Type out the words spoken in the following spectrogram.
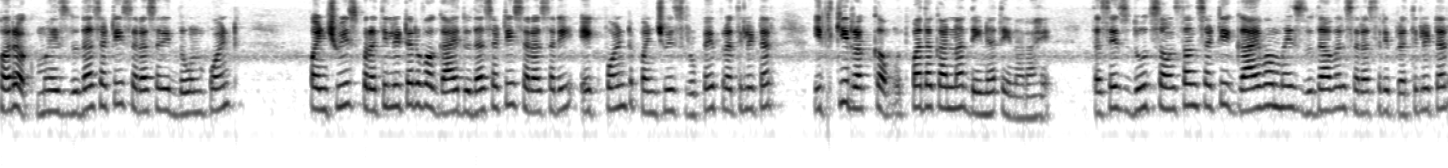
फरक म्हैस दुधासाठी सरासरी दोन पॉईंट पंचवीस प्रति लिटर व गाय दुधासाठी सरासरी एक पॉईंट पंचवीस रुपये प्रति लिटर इतकी रक्कम उत्पादकांना देण्यात येणार आहे. तसेच दूध संस्थांसाठी गाय व म्हैस दुधावर सरासरी प्रति लिटर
